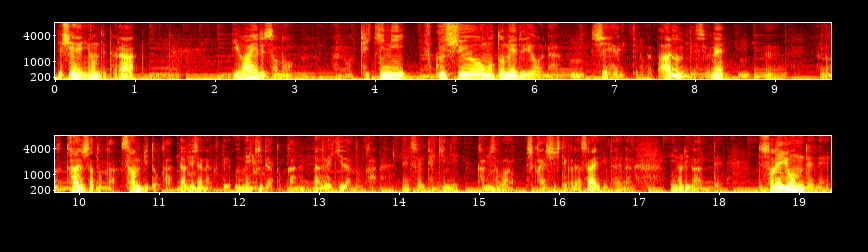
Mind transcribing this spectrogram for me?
で詩篇読んでたらいわゆるそのあの敵に復讐を求めるようなうん。詩篇っていうのがやっぱあるんですよね、うんあの感謝とか賛美とかだけじゃなくて、うめきだとか嘆きだとか、ね、そういう敵に神様仕返ししてくださいみたいな祈りがあってでそれ読んでね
